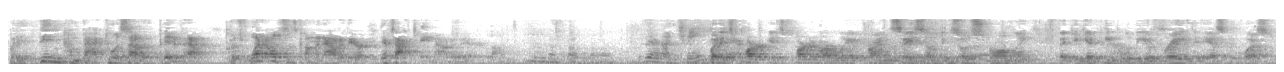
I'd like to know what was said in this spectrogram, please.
But it didn't come back to us out of the pit of hell. Because what else is coming out of there if that came out of there? They're not changed. But it's part, it's part of our way of trying to say something so strongly that you get people to be afraid to ask a question.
